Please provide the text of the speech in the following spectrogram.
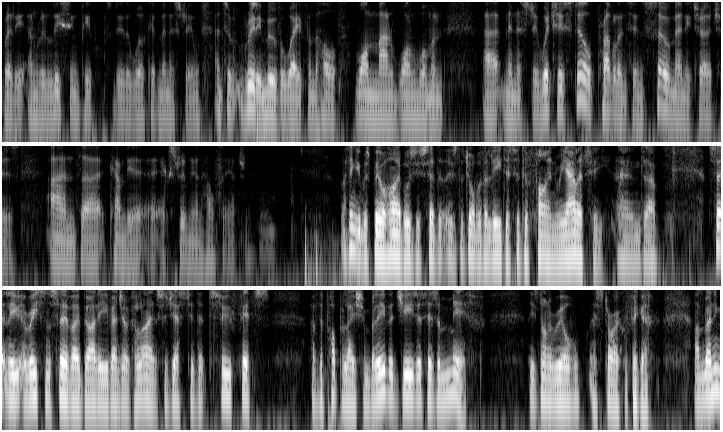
really, and releasing people to do the work of ministry and to really move away from the whole one man, one woman uh, ministry, which is still prevalent in so many churches and uh, can be uh, extremely unhealthy, actually. I think it was Bill Hybels who said that it's the job of the leader to define reality. And uh, certainly, a recent survey by the Evangelical Alliance suggested that two fifths of the population believe that Jesus is a myth he's not a real historical figure. I'm running.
